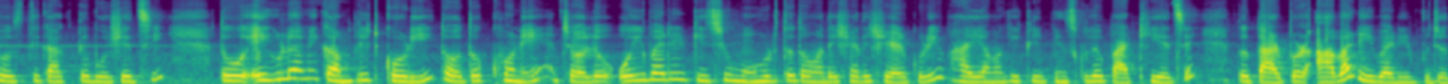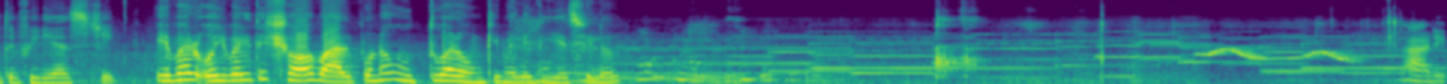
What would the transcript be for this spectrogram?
স্বস্তি আঁকতে বসেছি। তো এইগুলো আমি কমপ্লিট করি ততক্ষণে। চলো, ওই বাড়ির কিছু মুহূর্ত তোমাদের সাথে শেয়ার করি। ভাই আমাকে ক্লিপিংসগুলো পাঠিয়েছে। তো তারপর আবার এই বাড়ির পুজোতে ফিরে আসছি। এবার ওই বাড়িতে সব আলপনা উত্তু আর অঙ্কি মেলে দিয়েছিল। আরে।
